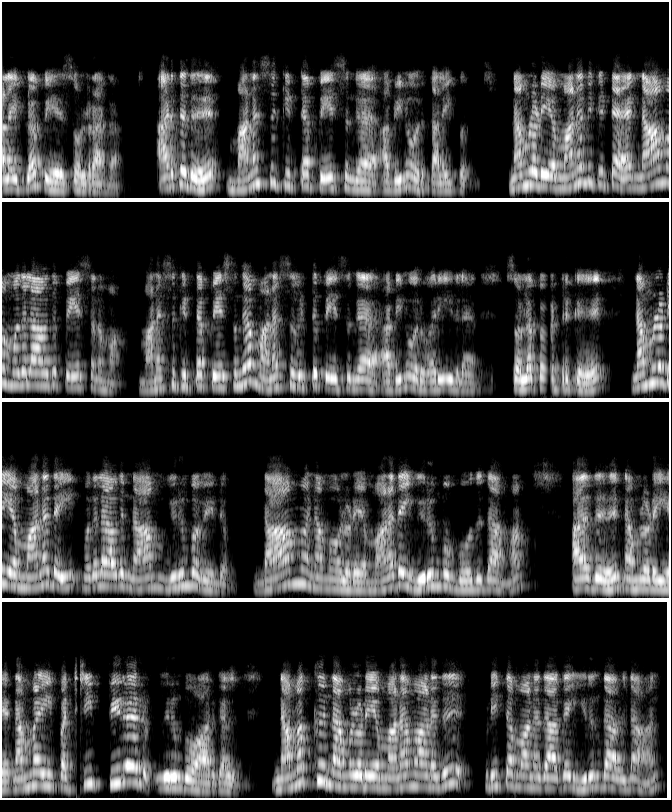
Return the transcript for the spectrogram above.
தலைப்புல பே சொல்றாங்க. அடுத்தது மனசு கிட்ட பேசுங்க அப்படின்னு ஒரு தலைப்பு. நம்மளுடைய மனது கிட்ட நாம முதலாவது பேசணுமா? மனசு கிட்ட பேசுங்க மனசு விட்டு பேசுங்க அப்படின்னு ஒரு வரி இதுல சொல்லப்பட்டிருக்கு. நம்மளுடைய மனதை முதலாவது நாம் விரும்ப வேண்டும். நாம நம்மளுடைய மனதை விரும்பும் போதுதான் அது நம்மளுடைய நம்மை பற்றி பிறர் விரும்புவார்கள். நமக்கு நம்மளுடைய மனமானது பிடித்தமானதாக இருந்தால்தான்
